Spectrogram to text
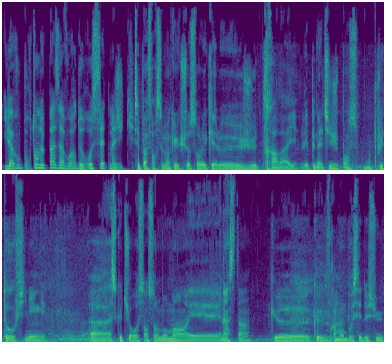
Il avoue pourtant ne pas avoir de recette magique. C'est pas forcément quelque chose sur lequel euh, je travaille. Les pénalties, je pense plutôt au feeling, à ce que tu ressens sur le moment et l'instinct que, que vraiment bosser dessus.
